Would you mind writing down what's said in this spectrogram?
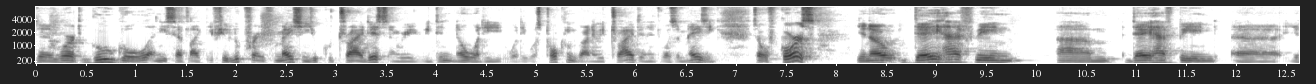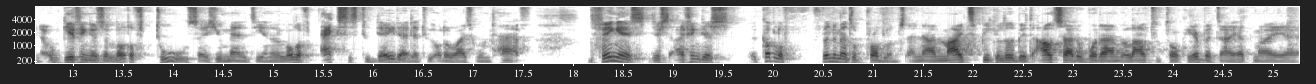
the word Google, and he said, like, if you look for information, you could try this. And we, we didn't know what he what he was talking about, and we tried, and it was amazing. So of course you know, they have been um, they have been, uh, you know, giving us a lot of tools as humanity and a lot of access to data that we otherwise wouldn't have. The thing is, there's, I think there's a couple of fundamental problems, and I might speak a little bit outside of what I'm allowed to talk here. But I had my uh,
